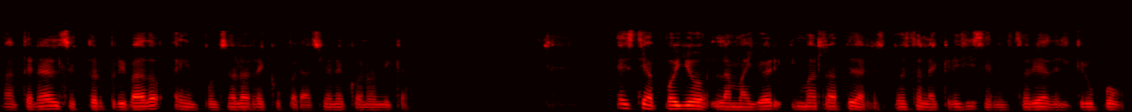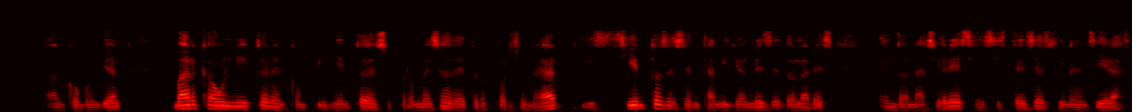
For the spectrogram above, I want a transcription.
mantener el sector privado e impulsar la recuperación económica. Este apoyo, la mayor y más rápida respuesta a la crisis en la historia del Grupo Banco Mundial, marca un hito en el cumplimiento de su promesa de proporcionar 160 millones de dólares en donaciones y asistencias financieras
